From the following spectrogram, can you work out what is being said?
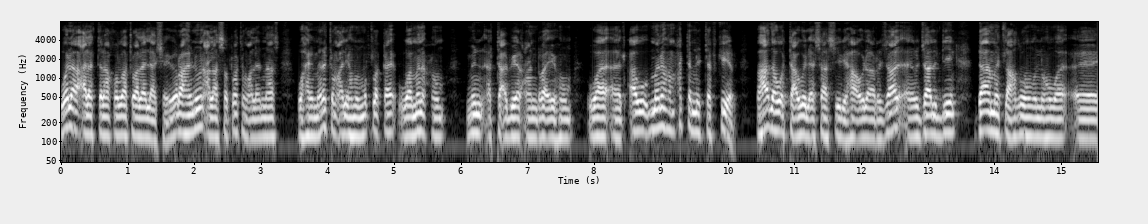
ولا على التناقضات ولا لا شيء. يراهنون على سطوتهم على الناس وهيمنتهم عليهم المطلقة ومنعهم من التعبير عن رأيهم و أو منعهم حتى من التفكير. فهذا هو التعويل الأساسي لهؤلاء الرجال. رجال الدين دائما تلاحظوهم إنه هو آه،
